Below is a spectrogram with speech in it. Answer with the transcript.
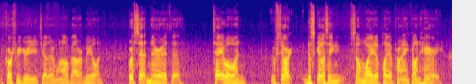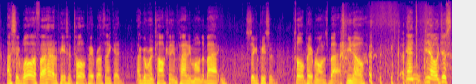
of course, we greeted each other and went all about our meal. And we're sitting there at the table and we start discussing some way to play a prank on Harry. I said, Well, if I had a piece of toilet paper, I think I'd, I'd go over and talk to him, pat him on the back, and stick a piece of toilet paper on his back, you know. and, you know, just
